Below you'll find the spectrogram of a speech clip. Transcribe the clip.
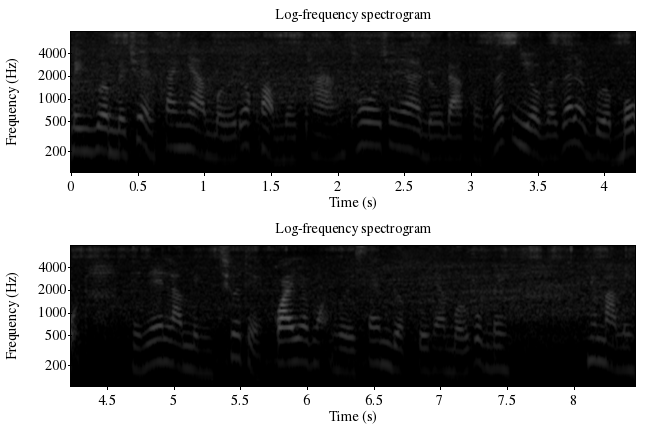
Mình vừa mới chuyển sang nhà mới được khoảng một tháng thôi cho nên là đồ đạc còn rất nhiều và rất là bừa bộn. Thế nên là mình chưa thể quay cho mọi người xem được từ nhà mới của mình nhưng mà mình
